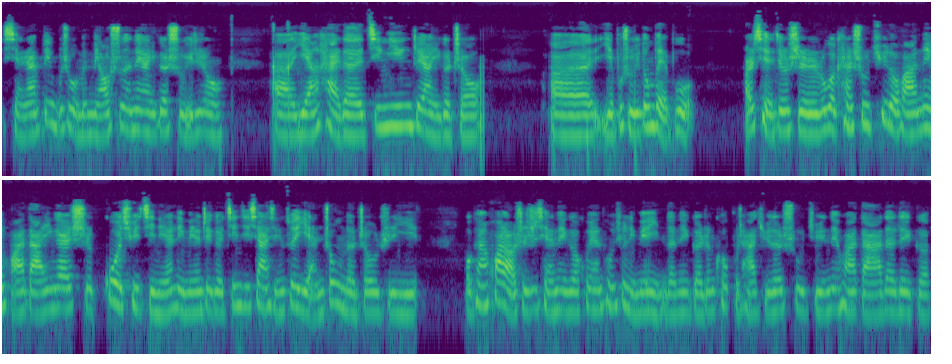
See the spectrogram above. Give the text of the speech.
显然并不是我们描述的那样一个属于这种呃沿海的精英这样一个州，呃，也不属于东北部。而且就是如果看数据的话，内华达应该是过去几年里面这个经济下行最严重的州之一。我看华老师之前那个会员通讯里面引的那个人口普查局的数据，内华达的这个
